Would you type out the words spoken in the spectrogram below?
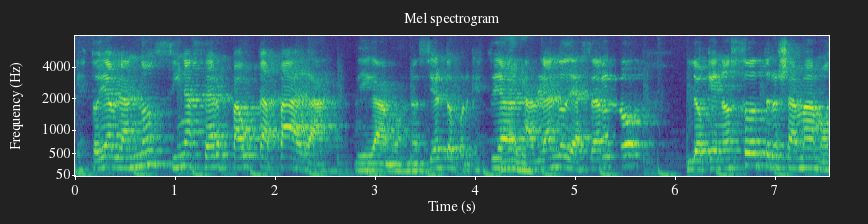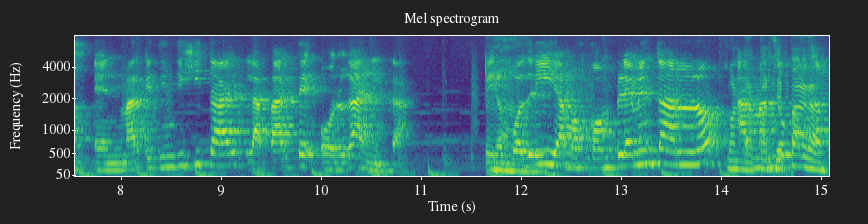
estoy hablando sin hacer pauta paga, digamos, ¿no es cierto? Porque estoy hablando de hacerlo lo que nosotros llamamos en marketing digital la parte orgánica. Pero podríamos complementarlo con la parte paga.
